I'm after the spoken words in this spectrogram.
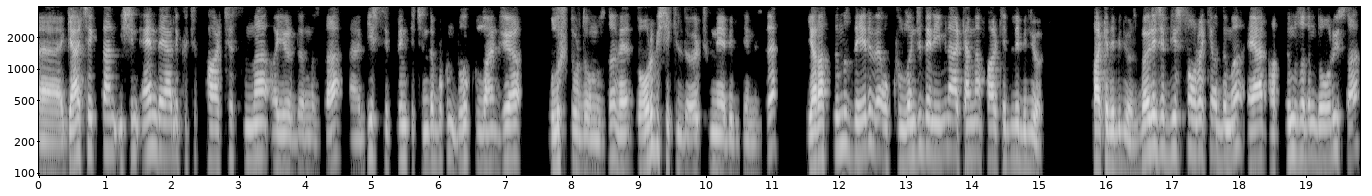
Ee, gerçekten işin en değerli küçük parçasına ayırdığımızda e, bir sprint içinde bu, bunu kullanıcıya buluşturduğumuzda ve doğru bir şekilde ölçümleyebildiğimizde yarattığımız değeri ve o kullanıcı deneyimini erkenden fark edilebiliyor. Fark edebiliyoruz. Böylece bir sonraki adımı eğer attığımız adım doğruysa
